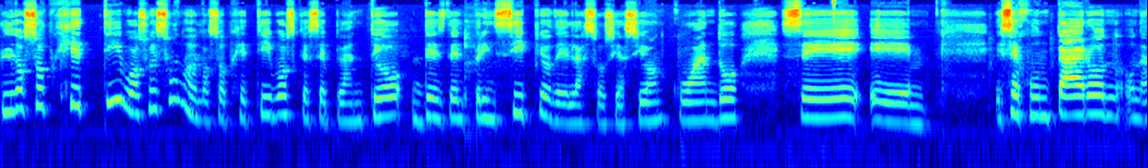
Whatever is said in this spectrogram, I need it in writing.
los objetivos, o es uno de los objetivos que se planteó desde el principio de la asociación cuando se... Eh, se juntaron una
